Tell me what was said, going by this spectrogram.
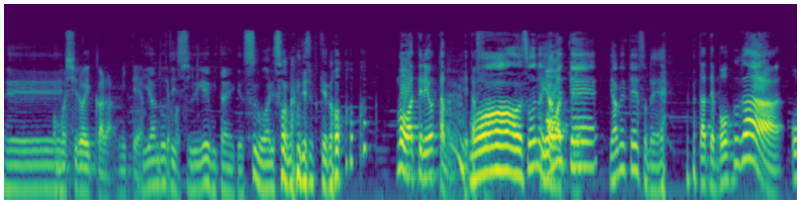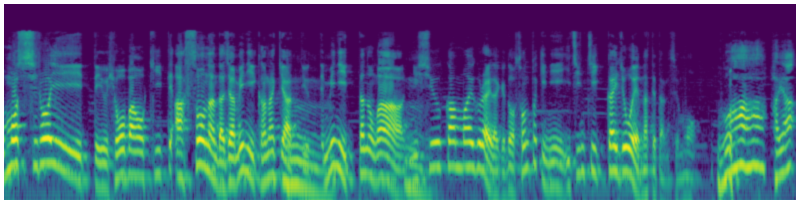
へえ。面白いから見て D&D すげえ見たんやけど、すぐ終わりそうなんですけど。もう終わってるよ多分下手すう、そういうのやめて、やめて、それ。だって僕が面白いっていう評判を聞いてあそうなんだじゃあ見に行かなきゃって言ってうん。見に行ったのがうん。2週間前ぐらいだけどその時に1日1回上映になってたんですよもう。うわー、早っ。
